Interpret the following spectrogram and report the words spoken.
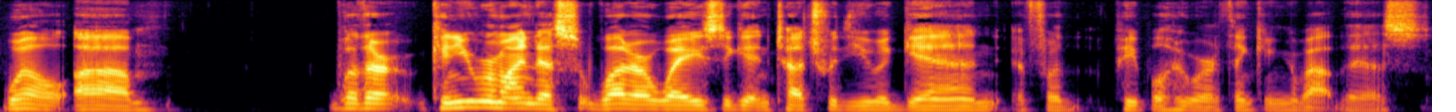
Well, um, whether can you remind us what are ways to get in touch with you again for people who are thinking about this?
